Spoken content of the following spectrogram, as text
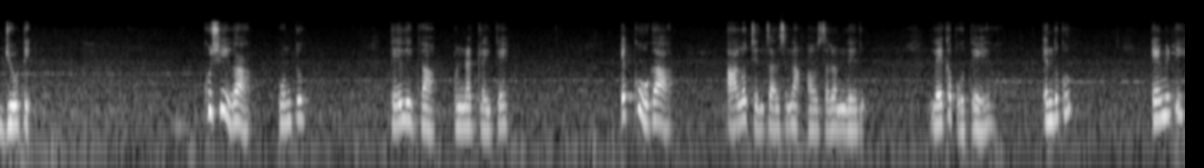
డ్యూటీ. ఖుషీగా ఉంటూ తేలిగ్గా ఉన్నట్లయితే ఎక్కువగా ఆలోచించాల్సిన అవసరం లేదు. లేకపోతే ఎందుకు? ఏమిటి?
